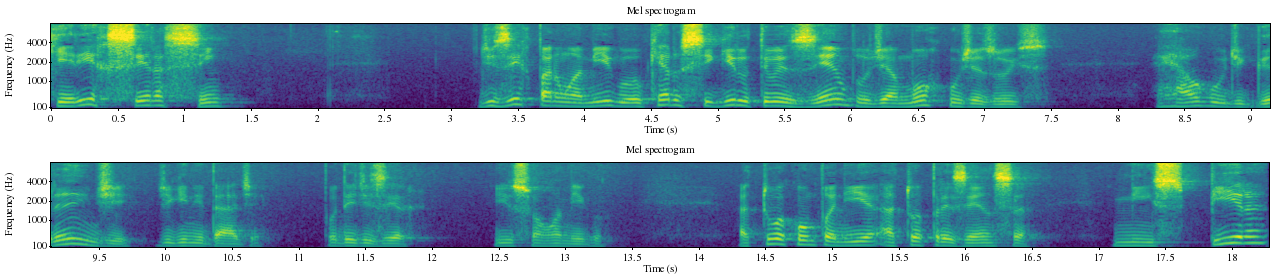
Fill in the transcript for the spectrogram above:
querer ser assim. Dizer para um amigo, eu quero seguir o teu exemplo de amor com Jesus, é algo de grande dignidade poder dizer isso a um amigo. A tua companhia, a tua presença me inspira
